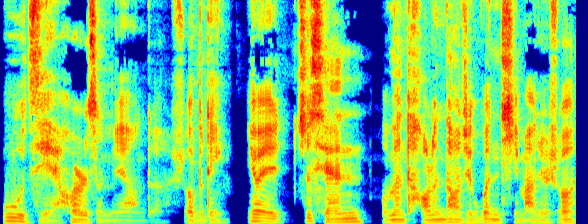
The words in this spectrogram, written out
误解或者怎么样的，说不定，因为之前我们讨论到这个问题嘛，就是说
